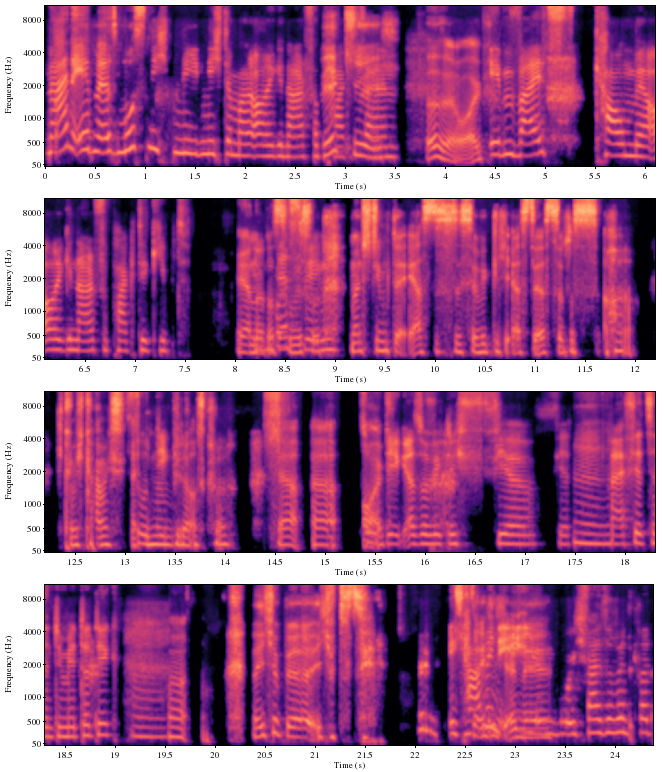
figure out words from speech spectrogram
Nein, eben, es muss nicht, nicht einmal original verpackt Wirklich? sein. Das ist ja arg. Eben weil es kaum mehr original verpackte gibt. Ja, na, das Deswegen. sowieso. Man stimmt, der erste, das ist ja wirklich erste, erste. Das, oh, ich glaube, ich kann mich so wieder ausgeschaut. Ja, äh, so oh, dick, also wirklich vier, vier mm. drei, vier Zentimeter dick. Mm. Ja. Ich habe ja, ich habe tatsächlich. Ich habe ihn eh eine, irgendwo, ich weiß aber gerade.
